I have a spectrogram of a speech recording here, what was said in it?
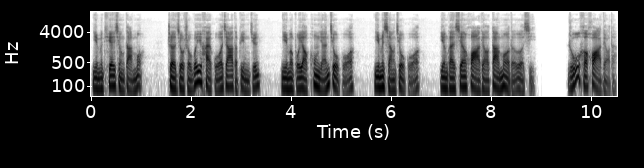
你们天性淡漠，这就是危害国家的病菌。你们不要空言救国，你们想救国，应该先化掉淡漠的恶习。如何化掉它？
